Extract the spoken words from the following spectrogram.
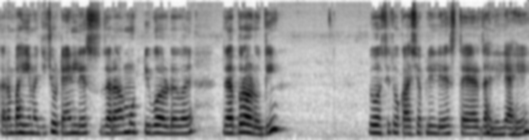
कारण बाही माझी छोटी आणि लेस जरा मोठी बॉर्डर जरा ब्रॉड होती. व्यवस्थित हो अशी आपली लेस तयार झालेली आहे.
